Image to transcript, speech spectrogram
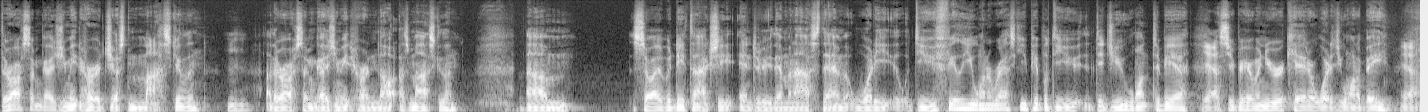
there are some guys you meet who are just masculine, mm-hmm. and there are some guys you meet who are not as masculine. Um, so I would need to actually interview them and ask them, what do you do? You feel you want to rescue people? Do you did you want to be a, Yeah. a superhero when you were a kid, or what did you want to be? Yeah.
